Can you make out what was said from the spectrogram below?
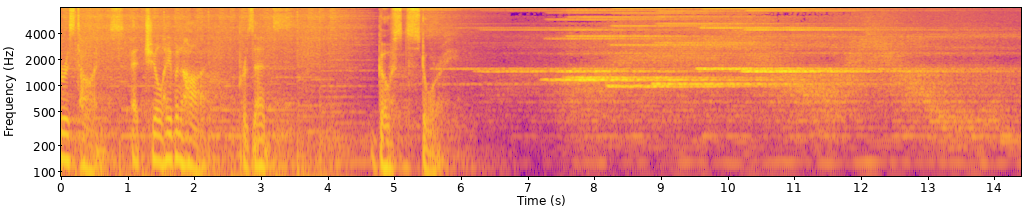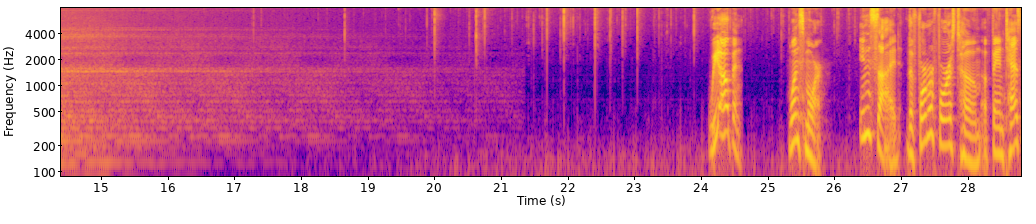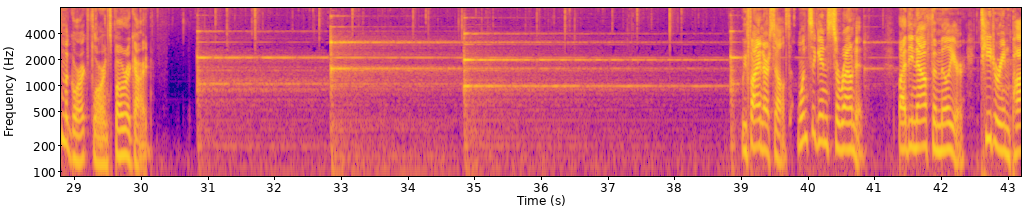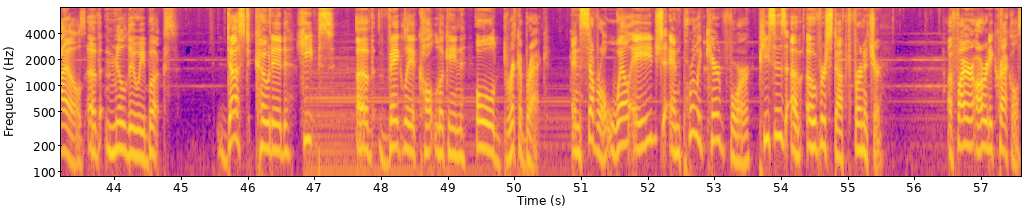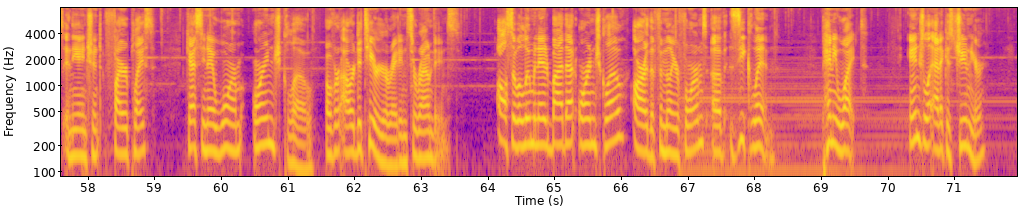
Dangerous Times at Chillhaven High presents Ghost Story. We open! Once more, inside the former forest home of phantasmagoric Florence Beauregard. We find ourselves once again surrounded by the now familiar teetering piles of mildewy books, dust coated heaps of vaguely occult looking old bric a brac, and several well aged and poorly cared for pieces of overstuffed furniture. A fire already crackles in the ancient fireplace, casting a warm orange glow over our deteriorating surroundings. Also illuminated by that orange glow are the familiar forms of Zeke Lynn, Penny White, Angela Atticus Jr.,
